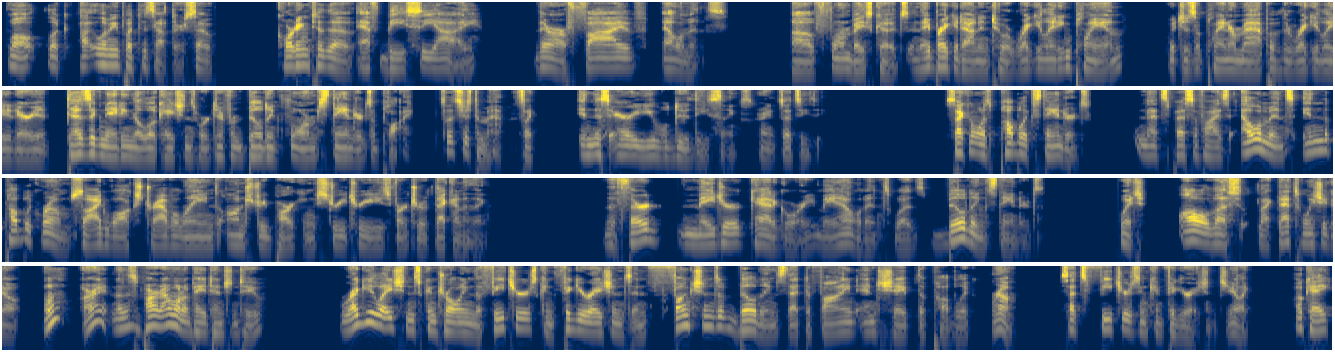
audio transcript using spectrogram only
Well, look, uh, let me put this out there. So, according to the FBCI, there are five elements of form based codes, and they break it down into a regulating plan, which is a planar map of the regulated area designating the locations where different building form standards apply. So, it's just a map. It's like in this area, you will do these things, right? So, that's easy. Second was public standards, and that specifies elements in the public realm sidewalks, travel lanes, on street parking, street trees, furniture, that kind of thing. The third major category, main elements, was building standards, which all of us, like, that's when we should go, oh, all right, now this is the part I want to pay attention to. Regulations controlling the features, configurations, and functions of buildings that define and shape the public realm. So that's features and configurations. You're like, okay,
